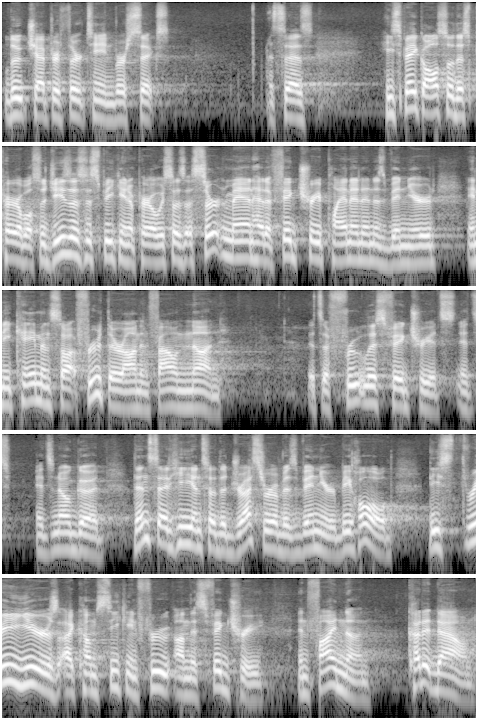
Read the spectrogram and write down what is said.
Luke chapter 13, verse 6. It says, He spake also this parable. So Jesus is speaking a parable. He says, A certain man had a fig tree planted in his vineyard, and he came and sought fruit thereon and found none. It's a fruitless fig tree. It's, it's, it's no good. Then said he unto the dresser of his vineyard, Behold, these three years I come seeking fruit on this fig tree, and find none. Cut it down.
